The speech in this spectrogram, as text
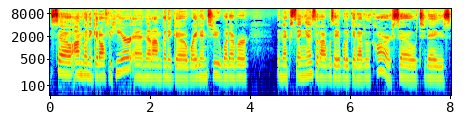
so I'm going to get off of here and then I'm going to go right into whatever the next thing is that I was able to get out of the car. So today's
